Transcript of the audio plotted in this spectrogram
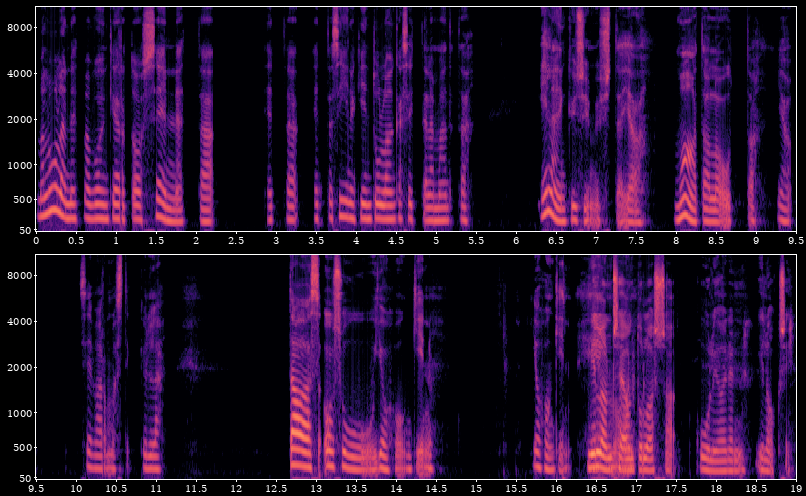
mä luulen, että mä voin kertoa sen, että, että, että siinäkin tullaan käsittelemään tätä eläinkysymystä ja maataloutta ja se varmasti kyllä taas osuu johonkin. johonkin Milloin se on tulossa kuulijoiden iloksi?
